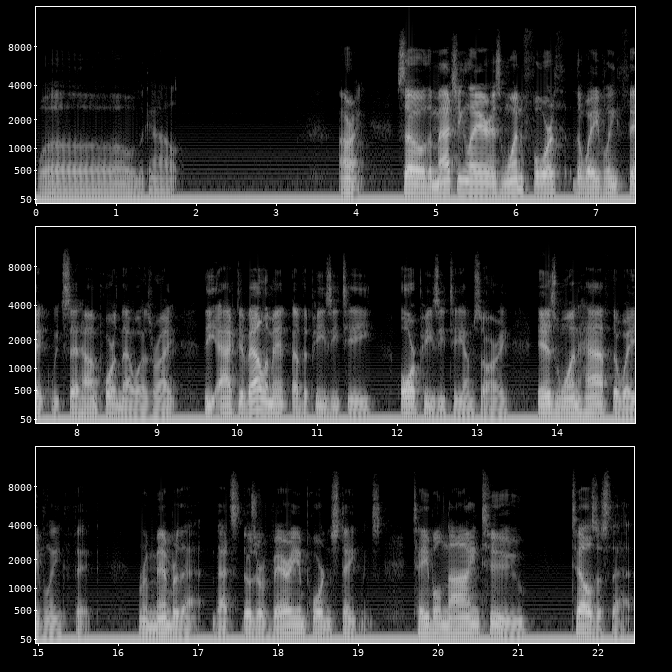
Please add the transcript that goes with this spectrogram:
Whoa, look out. All right. So the matching layer is one fourth the wavelength thick. We said how important that was, right? The active element of the PZT, or PZT, I'm sorry, is one half the wavelength thick. Remember that. That's those are very important statements. Table 9.2 tells us that.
